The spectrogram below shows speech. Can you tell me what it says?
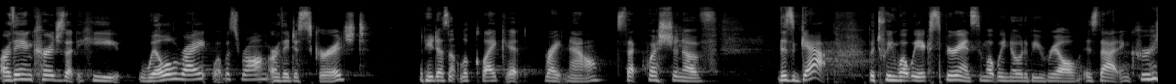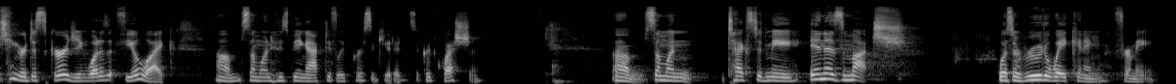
Are they encouraged that he will right what was wrong? Are they discouraged that he doesn't look like it right now? It's that question of this gap between what we experience and what we know to be real. Is that encouraging or discouraging? What does it feel like? um, someone who's being actively persecuted? It's a good question. Um, someone texted me, inasmuch was a rude awakening for me.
